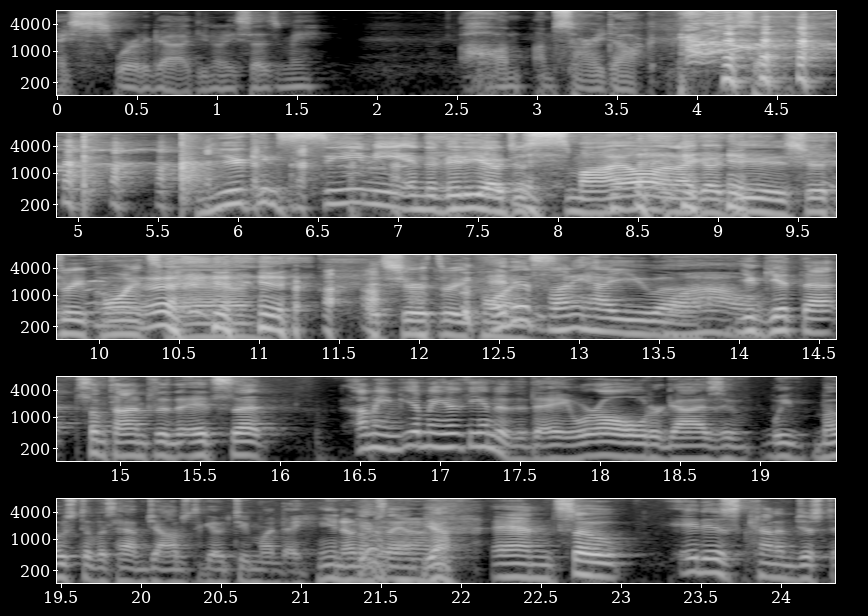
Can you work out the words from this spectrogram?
I swear to God, you know what he says to me? Oh, I'm, I'm sorry, Doc. I'm sorry." you can see me in the video just smile, and I go, dude, it's your three points, man. It's your three points. It is funny how you uh, Wow. you get that sometimes. and It's that. I mean, I mean, at the end of the day, we're all older guys who we most of us have jobs to go to Monday. You know what I'm saying? Yeah. And so it is kind of just,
